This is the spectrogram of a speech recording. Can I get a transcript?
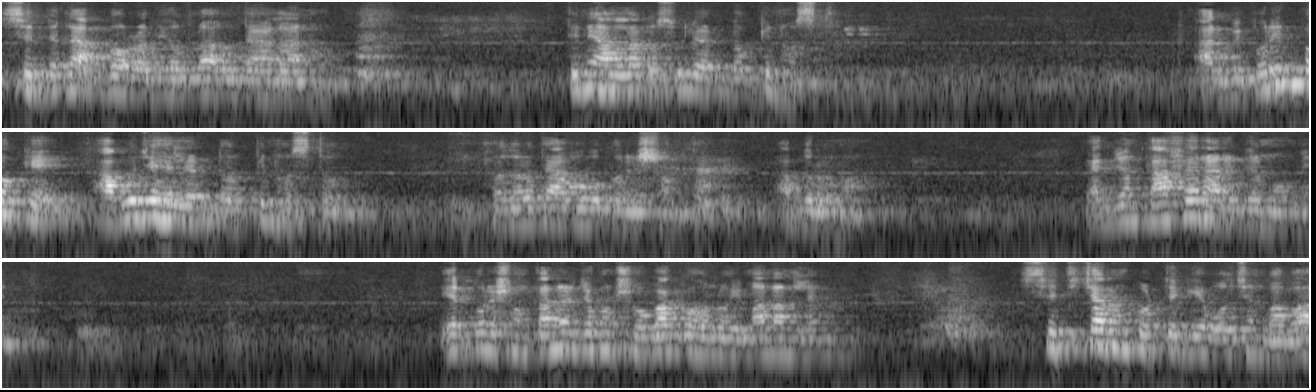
সিদ্দিক আকবর রাজি আল্লাহ তিনি আল্লাহ রসুলের দক্ষিণ হস্ত আর বিপরীত পক্ষে আবু জেহেলের দক্ষিণ হস্ত হজরতে আবু বকরের সন্তান, আব্দুর রহমান। একজন কাফের আর একজন মৌমিন। এরপরে সন্তানের যখন সৌভাগ্য হলো ইমান আনলেন। স্মৃতিচারণ করতে গিয়ে বলছেন, বাবা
